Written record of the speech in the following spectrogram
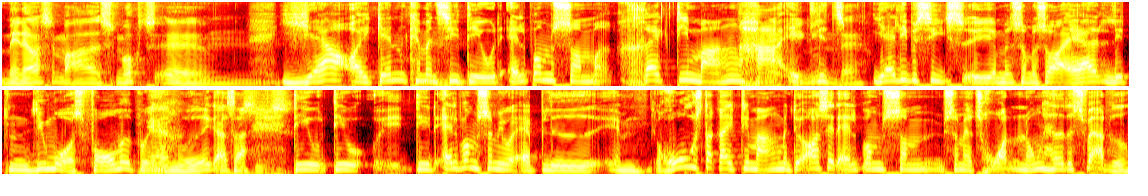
men også meget smukt. Øh, Ja, og igen kan man sige, det er jo et album, som rigtig mange har et englen lidt... da. Ja, lige præcis. øh, Jamen, som så er lidt en livmorsformet på en Ja, eller anden måde. Ikke? Altså, præcis. det, er jo, det, er jo, det er et album, som jo er blevet øhm, rost af rigtig mange, men det er også et album, som, som jeg tror, at nogen havde det svært ved.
